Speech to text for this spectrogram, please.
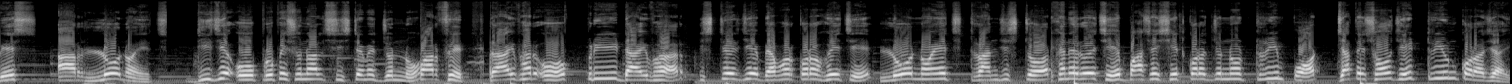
বেস আর লো নয়েজ ডিজে ও প্রফেশনাল সিস্টেমের জন্য পারফেক্ট ড্রাইভার ও প্রি ড্রাইভার স্টেজে ব্যবহার করা হয়েছে লো নয়েজ ট্রানজিস্টর। এখানে রয়েছে বাসে সেট করার জন্য ট্রিম পট যাতে সহজে ট্রিউন করা যায়।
